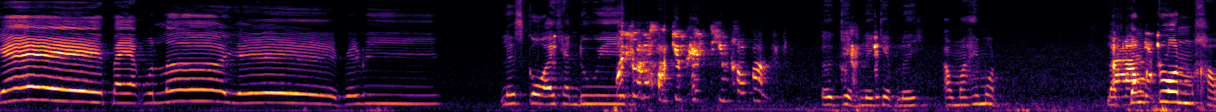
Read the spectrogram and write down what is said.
เย้ แตกหมดเลย เย้ baby let's go I can do ไม่ it จุนเราขอเก็บเพชรทีมเขาก่อนเออเก็บเลยเก็บเลย เอามาให้หมด เราต้องปล้นเขา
